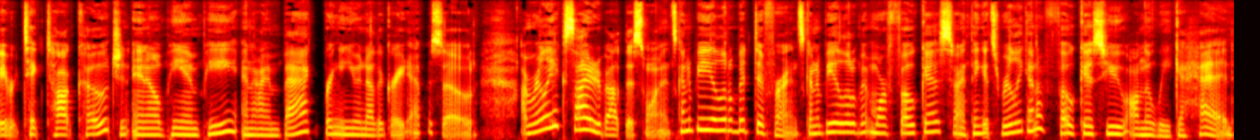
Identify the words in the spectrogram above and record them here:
favorite TikTok coach and NLPMP, and I am back bringing you another great episode. I'm really excited about this one. It's going to be a little bit different. It's going to be a little bit more focused, and I think it's really going to focus you on the week ahead.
